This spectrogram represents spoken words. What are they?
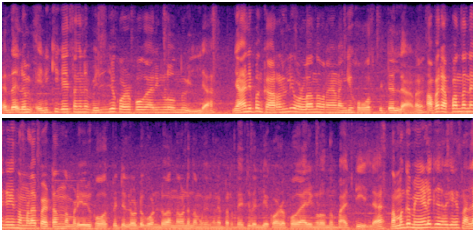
എന്തായാലും എനിക്ക് ഗൈസ് അങ്ങനെ വലിയ കുഴപ്പമോ കാര്യങ്ങളോ ഒന്നും ഇല്ല. ഞാനിപ്പം കറന്റ്ലി ഉള്ളതെന്ന് പറയുകയാണെങ്കിൽ ഹോസ്പിറ്റലിലാണ്. അവരപ്പം തന്നെ കൈ നമ്മളെ പെട്ടെന്ന് നമ്മുടെ ഈ ഒരു ഹോസ്പിറ്റലിലോട്ട് കൊണ്ടുവന്നതുകൊണ്ട് നമുക്ക് അങ്ങനെ പ്രത്യേകിച്ച് വലിയ കുഴപ്പമോ കാര്യങ്ങളൊന്നും പറ്റിയില്ല. നമുക്ക് മേളിൽ കയറി കേസ് നല്ല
